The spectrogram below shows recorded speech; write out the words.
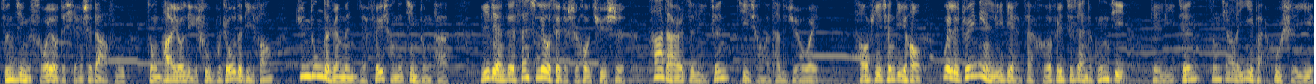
尊敬所有的贤士大夫，总怕有礼数不周的地方。军中的人们也非常的敬重他。李典在三十六岁的时候去世，他的儿子李真继承了他的爵位。曹丕称帝后，为了追念李典在合肥之战的功绩。给李真增加了一百户食邑，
